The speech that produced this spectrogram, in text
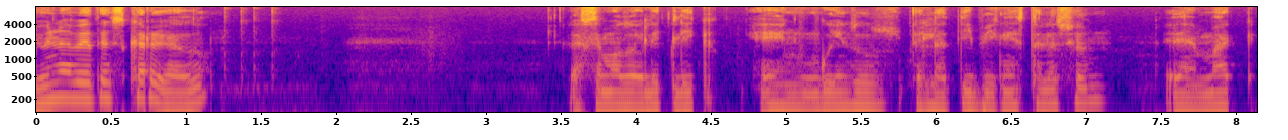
Y una vez descargado, le hacemos doble clic en Windows, es la típica instalación. En Mac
